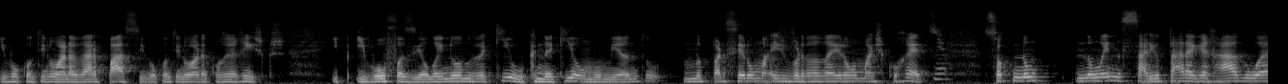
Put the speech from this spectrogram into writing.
e vou continuar a dar passos e vou continuar a correr riscos e, e vou fazê-lo em nome daquilo que naquele momento me parecer o mais verdadeiro ou o mais correto. Yep. Só que não, não é necessário estar agarrado a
